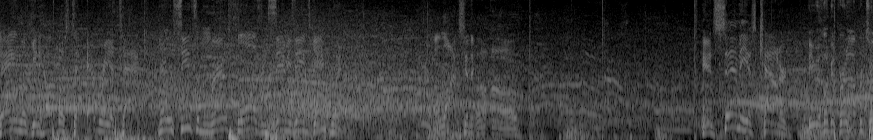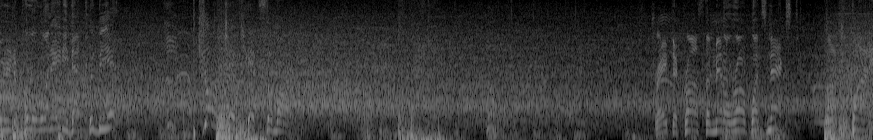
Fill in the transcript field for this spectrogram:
Zayn looking helpless to every attack. Now we're seeing some rare flaws in Sami Zayn's game plan. The locks in the... Uh-oh. And Sami is countered. If he was looking for an opportunity to pull a 180, that could be it. Drop kick hits the mark. Draped across the middle rope. What's next? A body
